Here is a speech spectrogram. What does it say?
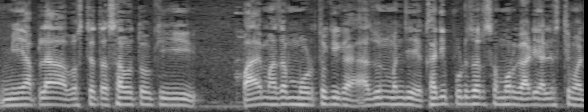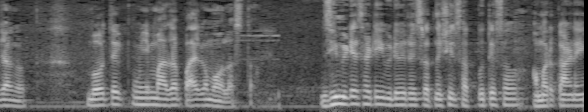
मी आपल्या अवस्थेत असा होतो की पाय माझा मोडतो की काय? अजून म्हणजे एखादी फूट जर समोर गाडी आली असती माझ्या अंगावर बहुतेक मी माझा पाय गमावला असता. झी मीडियासाठी व्हिडिओ रत्नशील सातपुतेसह अमर काणे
